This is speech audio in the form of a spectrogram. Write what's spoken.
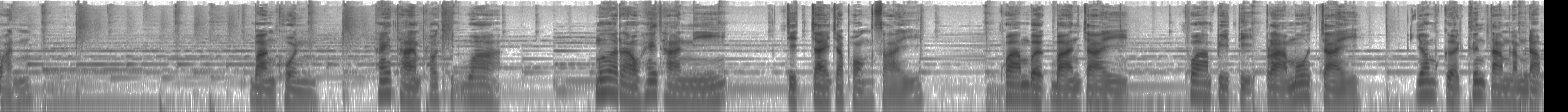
วรรค์ บางคนให้ทานเพราะคิดว่า เมื่อเราให้ทานนี้ จิตใจจะผ่องใส ความเบิกบานใจ ความปิติปราโมทใจ ย่อมเกิดขึ้นตามลำดับ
